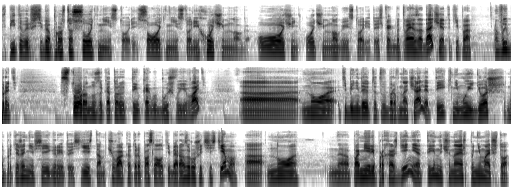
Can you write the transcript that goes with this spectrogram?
впитываешь в себя просто сотни историй, сотни историй, их очень много, очень-очень много историй. То есть как бы твоя задача это типа выбрать сторону, за которую ты как бы будешь воевать, но тебе не дают этот выбор в начале, ты к нему идешь на протяжении всей игры. То есть есть там чувак, который послал тебя разрушить систему, а, но по мере прохождения ты начинаешь понимать, что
